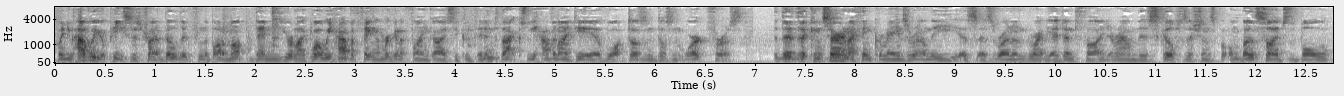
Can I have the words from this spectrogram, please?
When you have all your pieces, trying to build it from the bottom up, then you're like, well, we have a thing, and we're going to find guys who can fit into that because we have an idea of what does and doesn't work for us the the concern I think remains around the as, as Ronan rightly identified around the skill positions, but on both sides of the ball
